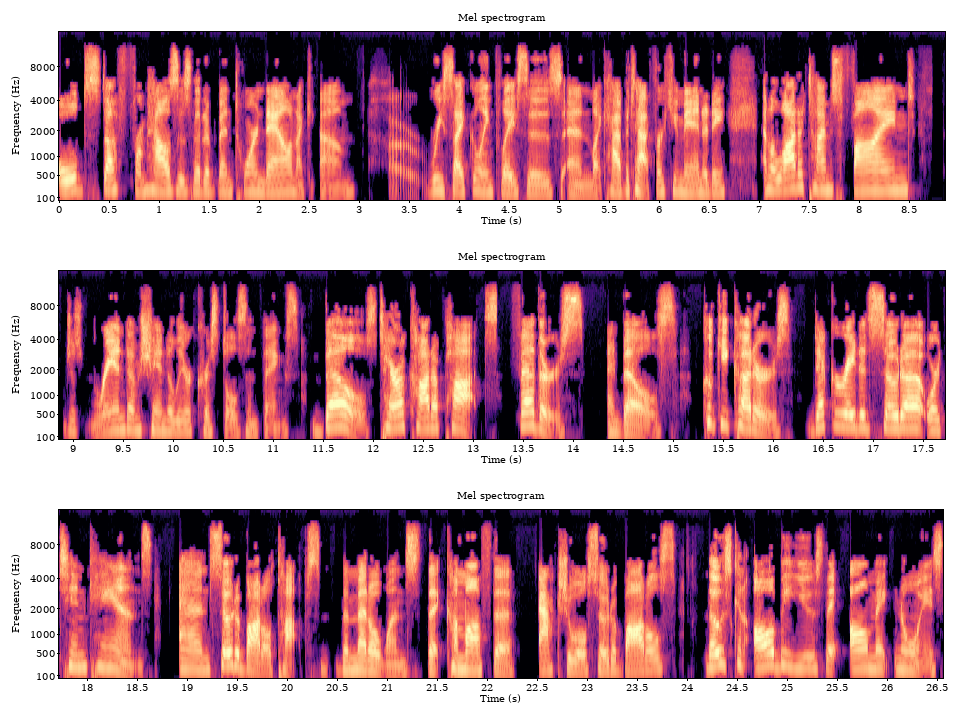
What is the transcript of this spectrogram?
old stuff from houses that have been torn down, um, uh, recycling places and like Habitat for Humanity, and a lot of times find just random chandelier crystals and things. Bells, terracotta pots, feathers and bells, cookie cutters, decorated soda or tin cans, and soda bottle tops, the metal ones that come off the actual soda bottles. Those can all be used. They all make noise.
